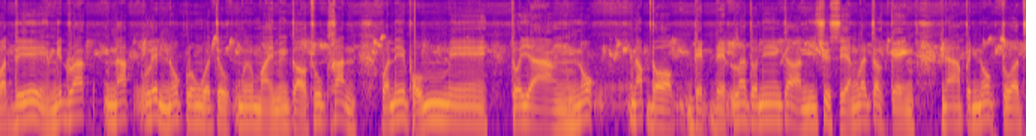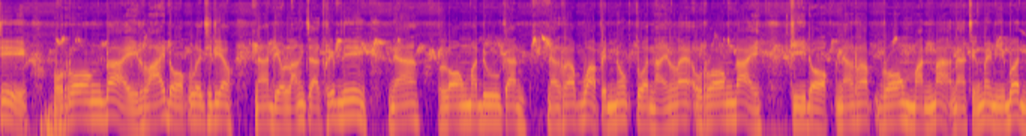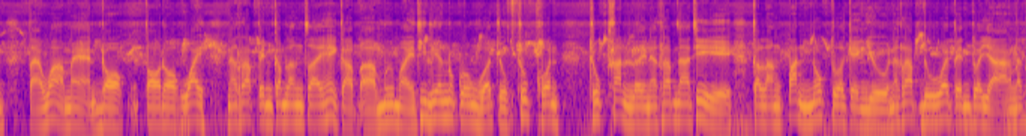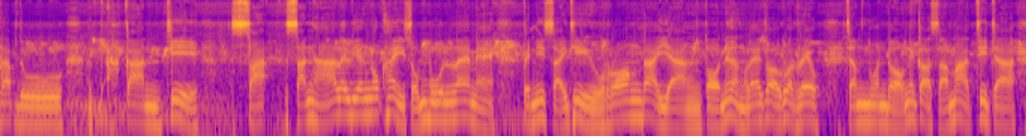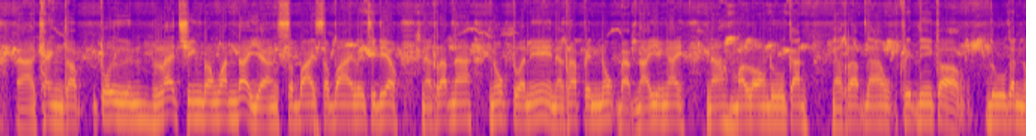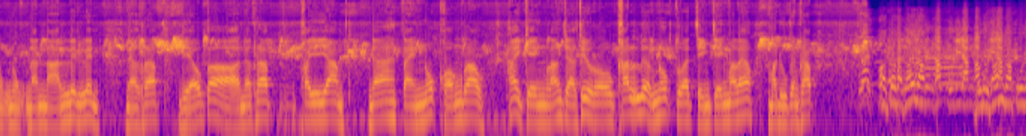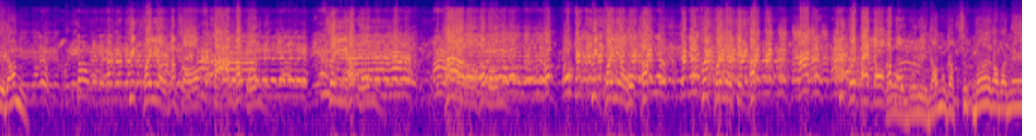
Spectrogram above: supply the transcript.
วัสดีมิตรรักนักเล่นนกกรงหัวจุกมือใหม่มือเก่าทุกท่านวันนี้ผมมีตัวอย่างนกนับดอกเด็ดเด็ดและตัวนี้ก็มีชื่อเสียงและก็เก่งนะเป็นนกตัวที่ร้องได้หลายดอกเลยทีเดียวนะเดี๋ยวหลังจากคลิปนี้นะลองมาดูกันนะครับว่าเป็นนกตัวไหนและร้องได้กี่ดอกนะครับร้องมันมากนะถึงไม่มีเบิ้ลแต่ว่าแม่ดอกต่อดอกไว้นะครับเป็นกำลังใจให้กับมือใหม่ที่เลี้ยงนกกรงหัวจุกทุกคนทุกท่านเลยนะครับหน้าที่กำลังปั้นนกตัวเก่งอยู่นะครับ ดูไว้เป็นตัวอย่างนะครับ ดูการที่ สสรรหาและเลี้ยงนกให้สมบูรณ์และแหมเป็นนิสัยที่ร้องได้อย่างต่อเนื่องและก็รวดเร็วจำนวนดอกนี่ก็สามารถที่จะแข่งกับตัวอื่นและชิงรางวัลได้อย่างสบายสบายๆเลยทีเดียวนะครับนะนกตัวนี้นะครับเป็นนกแบบไหนยังไงนะมาลองดูกันนะครับนะคลิปนี้ก็ดูกันหนุกหนุกๆนานๆเล่นๆนะครับ เดี๋ยวก็นะครับพยายามนะแต่งนกของเราให้เก่งหลังจากที่เราคัดเลือกนกตัวเจ๋งๆมาแล้ว มาดูกันครับเอาตัวต่อไปครับครับบุรีรัมย์ครับบุบุรีรีรัรัมมย์ย์ครับบุรีรัมย์ควิกไฟเดี่ยวนับสองสามครับผมสี่ครับผมห้าดอกครับผมควิกไฟเดี่ยวหกครับควิกไฟเดี่ยวเจ็ดครับควิกไฟแปดดอกครับผมบุรีรัมย์กับซุปเปอร์ครับวันนี้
